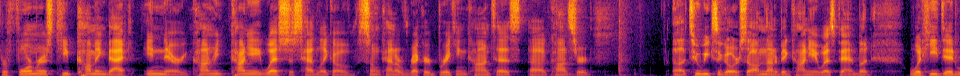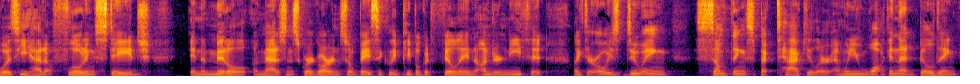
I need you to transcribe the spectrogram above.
performers keep coming back in there. Kanye West just had like a some kind of record breaking contest uh, concert uh, two weeks ago or so. I'm not a big Kanye West fan, but what he did was he had a floating stage in the middle of Madison Square Garden, so basically people could fill in underneath it. Like they're always doing something spectacular, and when you walk in that building,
